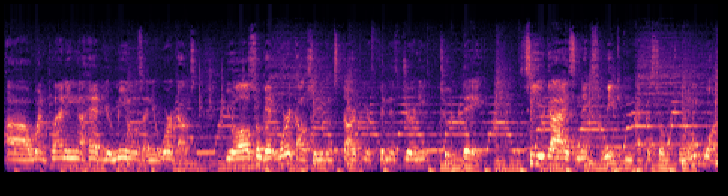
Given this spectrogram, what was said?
uh, when planning ahead your meals and your workouts. You'll also get workouts so you can start your fitness journey today. See you guys next week in episode 21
